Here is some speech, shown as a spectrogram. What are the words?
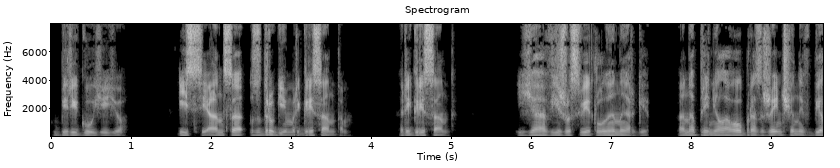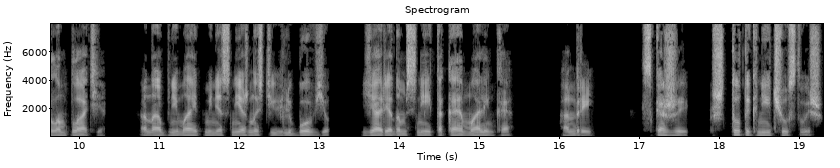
Берегу ее. Из сеанса с другим регрессантом. Регрессант. Я вижу светлую энергию. Она приняла образ женщины в белом платье. Она обнимает меня с нежностью и любовью. Я рядом с ней такая маленькая. Андрей, скажи, что ты к ней чувствуешь?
